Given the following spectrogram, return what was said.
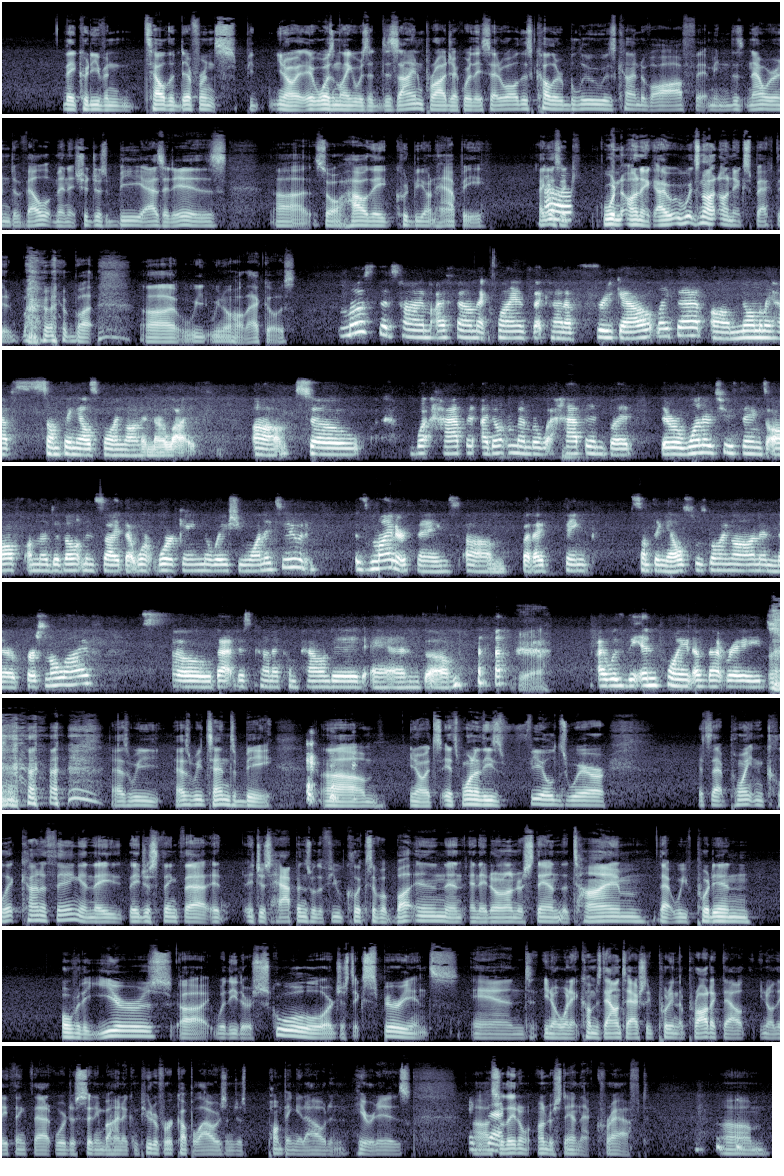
they could even tell the difference. You know, it wasn't like it was a design project where they said, "Well, this color blue is kind of off." I mean, this, now we're in development; it should just be as it is. Uh, so how they could be unhappy, I guess uh, it wouldn't une- I, It's not unexpected, but uh, we we know how that goes. Most of the time, I found that clients that kind of freak out like that um, normally have something else going on in their life. Um, so what happened? I don't remember what happened, but there were one or two things off on the development side that weren't working the way she wanted to. It's minor things, um, but I think something else was going on in their personal life. So that just kind of compounded, and um, yeah, I was the end point of that rage, as we as we tend to be. Um, you know, it's it's one of these fields where it's that point and click kind of thing and they, they just think that it, it just happens with a few clicks of a button and, and they don't understand the time that we've put in over the years uh, with either school or just experience. And you know when it comes down to actually putting the product out you know they think that we're just sitting behind a computer for a couple hours and just pumping it out and here it is exactly. uh, so they don't understand that craft um,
